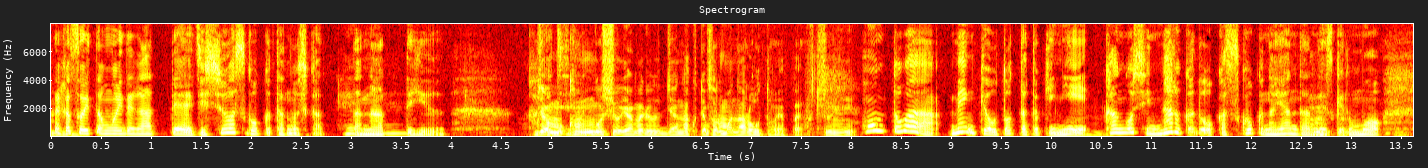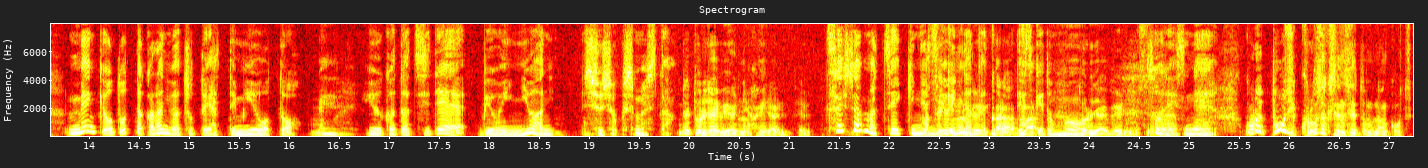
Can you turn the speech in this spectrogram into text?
なんかそういった思い出があって、実習はすごく楽しかったなっていう形。じゃあもう看護師を辞めるんじゃなくて、そのままなろうと、やっぱり普通に。本当は免許を取った時に看護師になるかどうかすごく悩んだんですけども、免許を取ったからにはちょっとやってみようという形で病院には就職しました。で、鳥大病院に入られて。最初は松江記念病院だったんですけども、鳥大病院ですよね。そうですね。これ当時黒崎先生ともなんかおつ、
